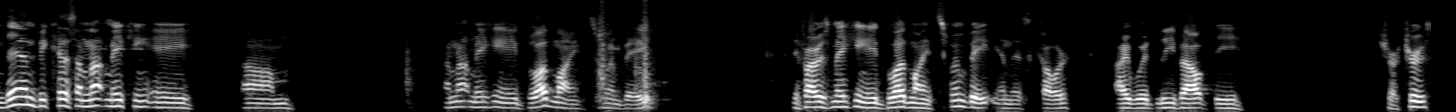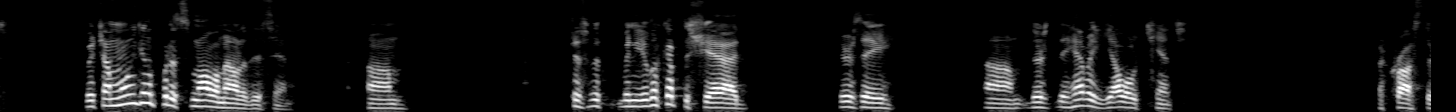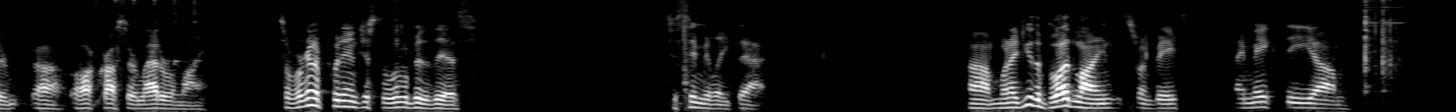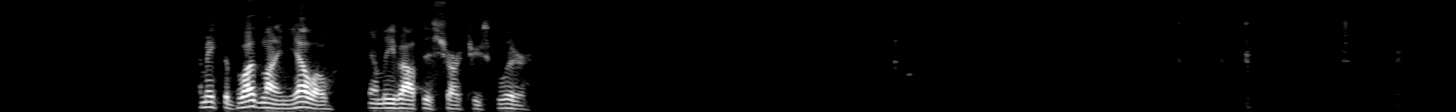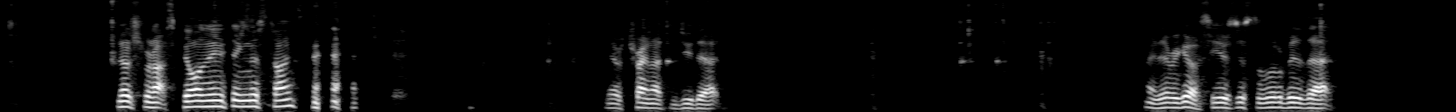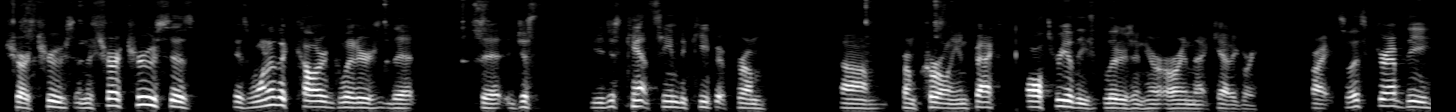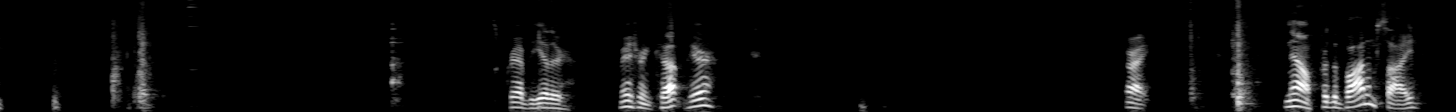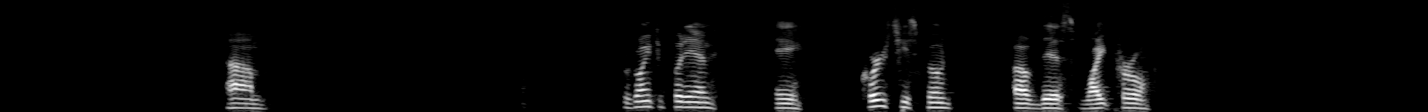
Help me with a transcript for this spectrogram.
And then because I'm not making a, um, I'm not making a bloodline swim bait. If I was making a bloodline swim bait in this color, I would leave out the chartreuse, which I'm only going to put a small amount of this in. Um, because when you look up the shad, there's a um, there's they have a yellow tint across their uh, all across their lateral line. So we're going to put in just a little bit of this to simulate that. Um, when I do the bloodline swim baits, I make the um, I make the bloodline yellow and leave out this chartreuse glitter. Notice we're not spilling anything this time. yeah, try not to do that. All right, there we go. See, there's just a little bit of that chartreuse. And the chartreuse is is one of the color glitters that that just you just can't seem to keep it from um, from curling. In fact, all three of these glitters in here are in that category. All right, so let's grab the grab the other measuring cup here. All right. Now for the bottom side, um, we're going to put in a quarter teaspoon of this white pearl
